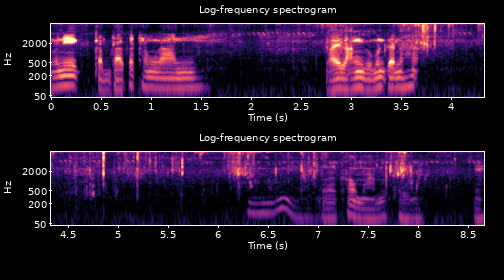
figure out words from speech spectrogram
วันนี้กับดักก็ทำงาน ลายหลังอยู่เหมือนกันนะฮะอืมรอยเข้ามาเมื่อคืนนี่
